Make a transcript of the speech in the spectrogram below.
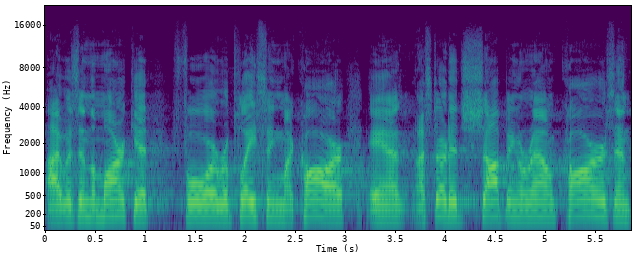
I was in the market for replacing my car and I started shopping around cars. And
